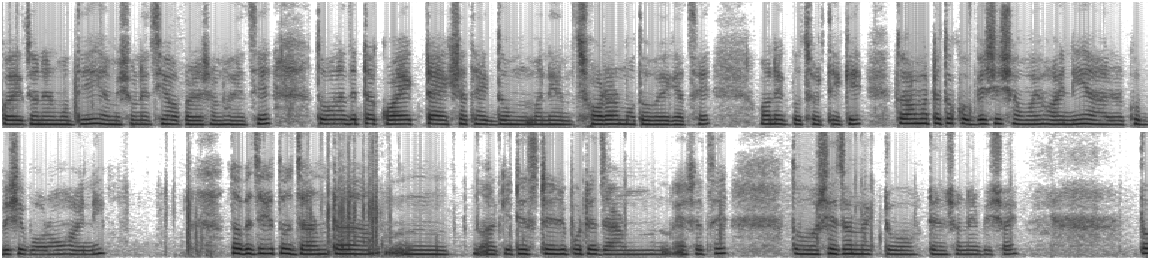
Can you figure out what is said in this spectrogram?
কয়েকজনের মধ্যেই আমি শুনেছি অপারেশন হয়েছে। তো ওনাদেরটা কয়েকটা একসাথে একদম মানে ছড়ার মতো হয়ে গেছে অনেক বছর থেকে। তো আমারটা তো খুব বেশি সময় হয়নি আর খুব বেশি বড়ও হয়নি। তবে যেহেতু জার্মটা আর কি টেস্টের রিপোর্টে জার্ম এসেছে, তো সেজন্য একটু টেনশনের বিষয়। তো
